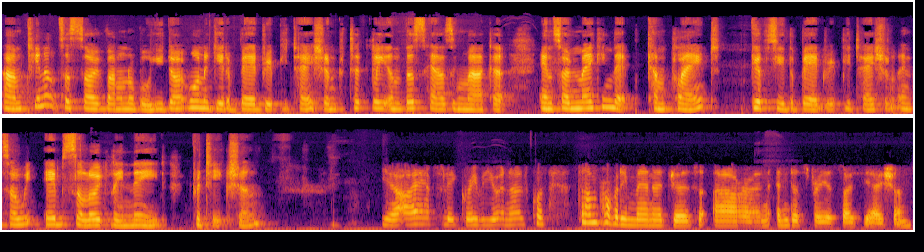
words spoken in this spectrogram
Um, tenants are so vulnerable. You don't want to get a bad reputation, particularly in this housing market. And so making that complaint gives you the bad reputation. And so we absolutely need protection. Yeah, I absolutely agree with you. And of course, some property managers are in industry associations,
